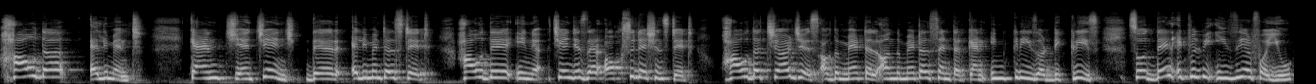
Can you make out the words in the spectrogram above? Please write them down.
how the element can ch change their elemental state, how they in changes their oxidation state, how the charges of the metal on the metal center can increase or decrease. So then it will be easier for you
